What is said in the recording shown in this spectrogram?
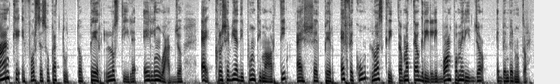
anche e forse soprattutto per lo stile e il linguaggio. È Crocevia di Punti Morti, esce per FQ, lo ha scritto Matteo Grilli. Buon pomeriggio e benvenuto.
